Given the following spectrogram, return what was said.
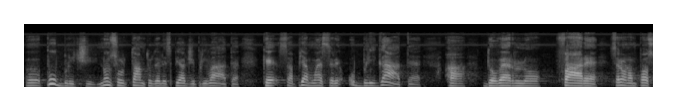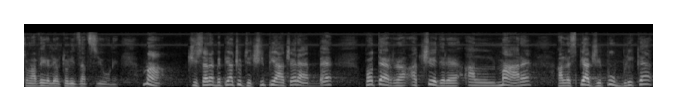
eh, pubblici, non soltanto delle spiagge private, che sappiamo essere obbligate a doverlo fare, se no non possono avere le autorizzazioni, ma ci sarebbe piaciuto e ci piacerebbe poter accedere al mare, alle spiagge pubbliche,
